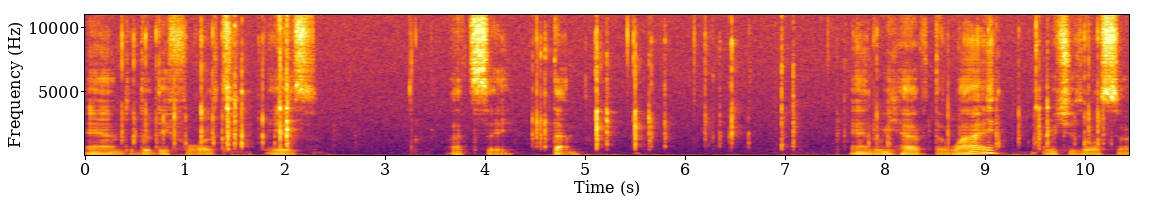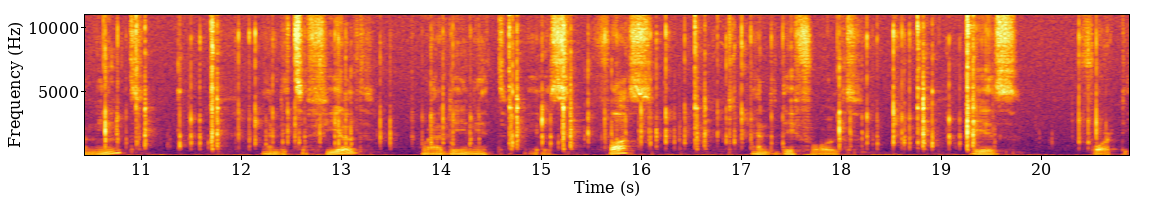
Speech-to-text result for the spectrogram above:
And the default is let's say 10 and we have the y which is also an int and it's a field where the init is false and the default is 40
